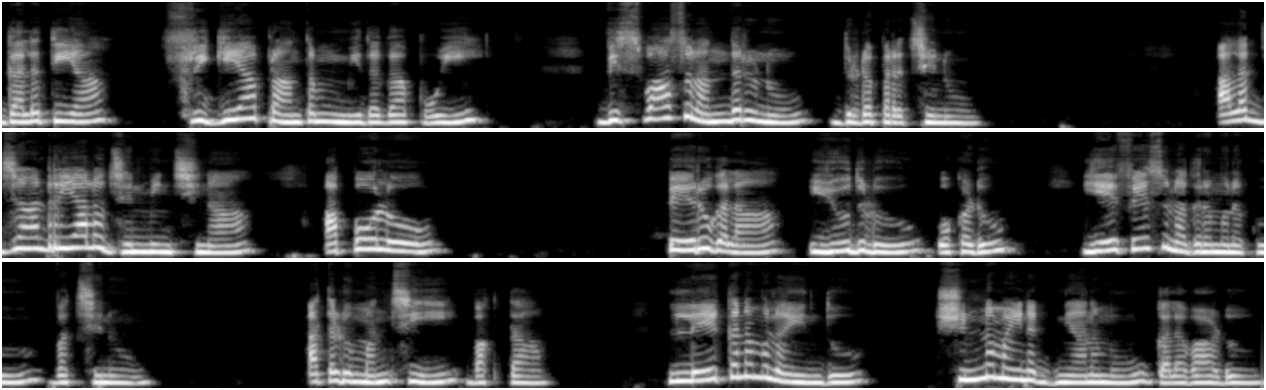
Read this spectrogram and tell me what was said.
గలతియా ఫ్రిగియా ప్రాంతం మీదగా పోయి విశ్వాసులందరూ దృఢపరచెను. అలెగ్జాండ్రియాలో జన్మించిన అపోలో పేరుగల యూదుడు ఒకడు ఏఫేసు నగరమునకు వచ్చెను. అతడు మంచి వక్త లేఖనముల యందు క్షుణ్ణమైన జ్ఞానము గలవాడు.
